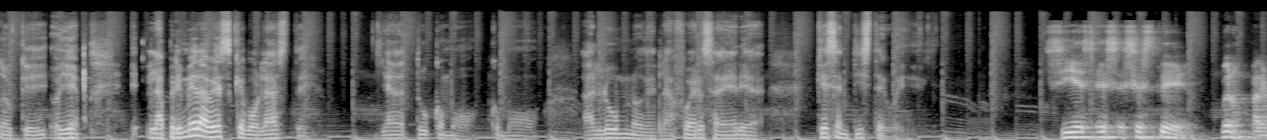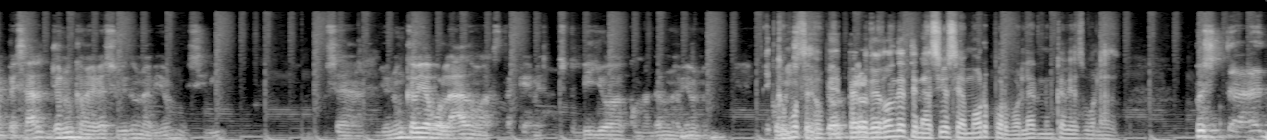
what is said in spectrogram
Ok, oye, la primera vez que volaste, ya tú como, como alumno de la Fuerza Aérea, ¿qué sentiste, güey? Sí, es, es, es, este, bueno, para empezar, yo nunca me había subido a un avión civil. O sea, yo nunca había volado hasta que me subí yo a comandar un avión. ¿Cómo pero ¿de dónde te nació ese amor por volar? Nunca habías volado. Pues ah,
